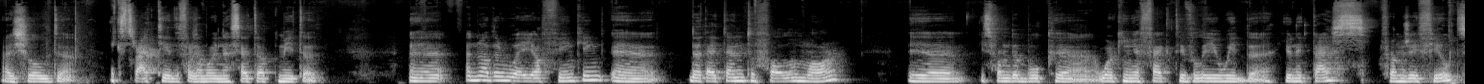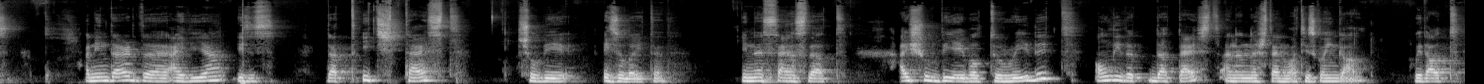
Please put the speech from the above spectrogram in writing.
I should uh, extracted, for example, in a setup method. Uh, another way of thinking uh, that I tend to follow more uh, is from the book uh, Working Effectively with Unit Tests from Jay Fields. And in there, the idea is that each test should be isolated in a sense that I should be able to read it, only the, that test, and understand what is going on without,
